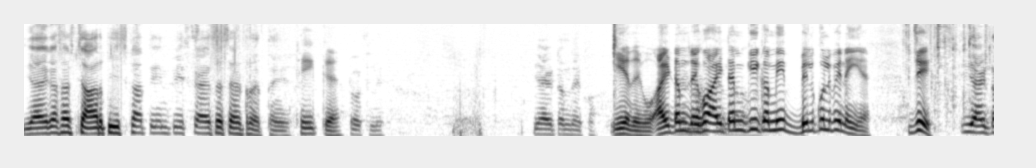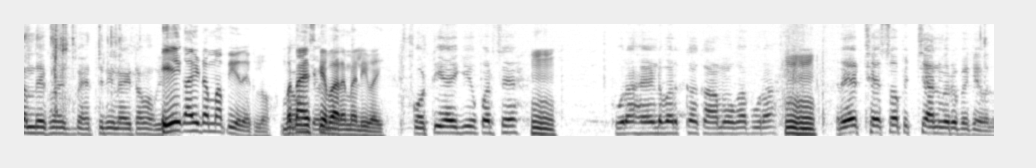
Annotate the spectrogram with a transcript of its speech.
ये आएगा सर चार पीस का तीन पीस का ऐसे सेट रहते हैं। ठीक है। टोटली ये आइटम देखो। ये देखो आइटम देखो आइटम की कमी बिल्कुल भी नहीं है। जी। ये आइटम देखो एक बेहतरीन आइटम होगी एक आइटम आप ये देख लो। बताएँ इसके बारे में अली भाई। कोटी आएगी ऊपर से। हम्म। पूरा हैंड वर्क का काम होगा पूरा। हम्म रेट छह सौ पिचानवे रूपए केवल।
